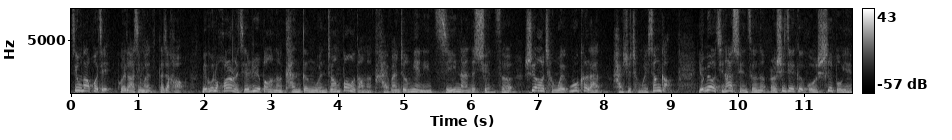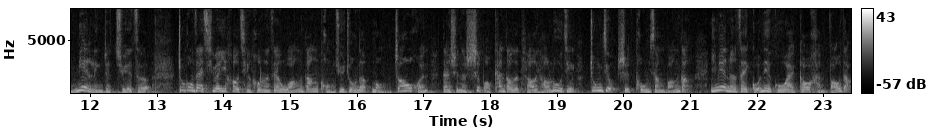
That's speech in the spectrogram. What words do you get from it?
新闻大破解，回答新闻，大家好。美国的《华尔街日报》呢刊登文章报道呢，台湾正面临极难的选择，是要成为乌克兰还是成为香港？有没有其他选择呢？而世界各国是否也面临着抉择？中共在七月一号前后呢，在亡党恐惧中呢猛招魂，但是呢，是否看到的条条路径终究是通向亡党？一面呢，在国内国外高喊保党，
